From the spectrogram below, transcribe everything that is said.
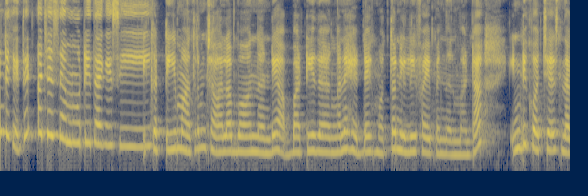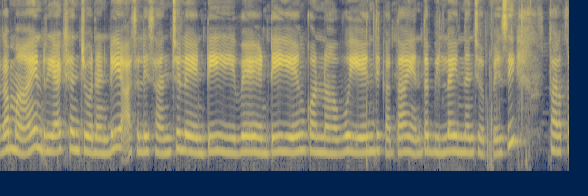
ఇంటికైతే వచ్చేసాము టీ తాగేసి. ఇక టీ మాత్రం చాలా బాగుందండి. అబ్బా టీ తాగగానే హెడ్ ఏక్ మొత్తం రిలీఫ్ అయిపోయింది అనమాట ఇంటికి వచ్చేసినాక మా ఆయన రియాక్షన్ చూడండి. అసలు ఈ సంచులు ఏంటి ఇవే ఏంటి ఏం కొన్నావు ఏంది కథ ఎంత బిల్ అయిందని చెప్పేసి తలక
